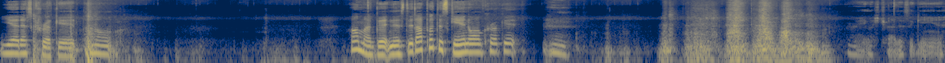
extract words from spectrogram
Yeah, that's crooked. I don't, Oh my goodness, did I put the skin on crooked? Alright, let's try this again.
